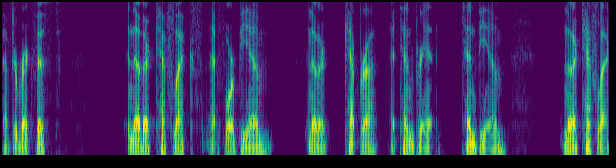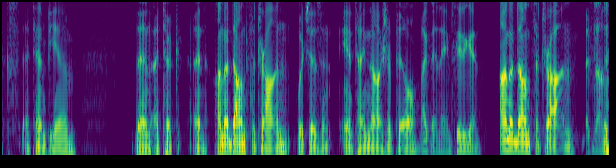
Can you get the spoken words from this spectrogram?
after breakfast. Another Keflex at 4 p.m. Another Keppra at 10 p- 10 p.m., another Keflex at 10 p.m. Then I took an Ondansetron, which is an anti-nausea pill. I like that name. Say it again. Ondansetron. That sounds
